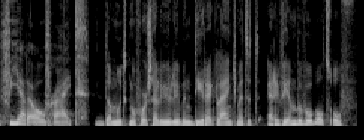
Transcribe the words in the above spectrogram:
via de overheid. Dan moet ik me voorstellen, jullie hebben een direct lijntje met het RIVM bijvoorbeeld? Of?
